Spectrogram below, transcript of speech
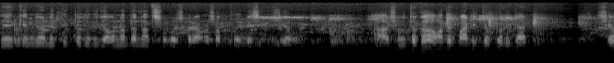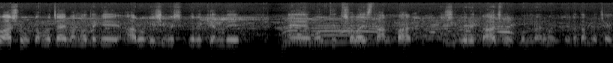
যে কেন্দ্রীয় নেতৃত্ব যদি জগন্নাথ দার নাথ সুপারিশ করে, আমরা সব থেকে বেশি খুশি হব। আর সৌমিত্র খাও আমাদের পার্টির যোগ্য লিডার, সেও আসুক, আমরা চাই বাংলা থেকে আরও বেশি বেশি করে কেন্দ্রে মানে মন্ত্রিত সবাই স্থান পাক। বেশি করে কাজ হোক উন্নয়ন হোক এটা তো আমরা চাই।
